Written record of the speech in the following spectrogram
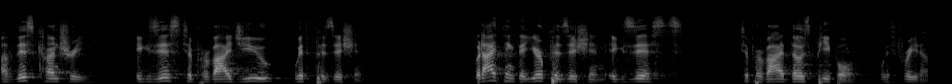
of this country exist to provide you with position. But I think that your position exists to provide those people with freedom.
